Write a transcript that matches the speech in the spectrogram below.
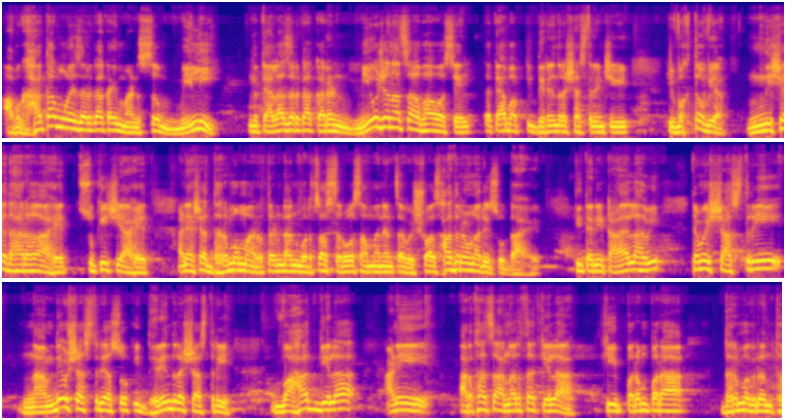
अपघातामुळे जर का काही माणसं मेली न त्याला जर का कारण नियोजनाचा अभाव असेल तर त्या बाबतीत धीरेंद्र शास्त्रींची ही वक्तव्य निषेधार्ह आहेत चुकीची आहेत. आणि अशा धर्म मार्तंडांवरचा सर्वसामान्यांचा विश्वास हादरवणारी सुद्धा आहेत. ती त्यांनी टाळायला हवी. त्यामुळे शास्त्री नामदेव शास्त्री असो की धीरेंद्र शास्त्री वाहत गेला आणि अर्थाचा अनर्थ केला की परंपरा धर्मग्रंथ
